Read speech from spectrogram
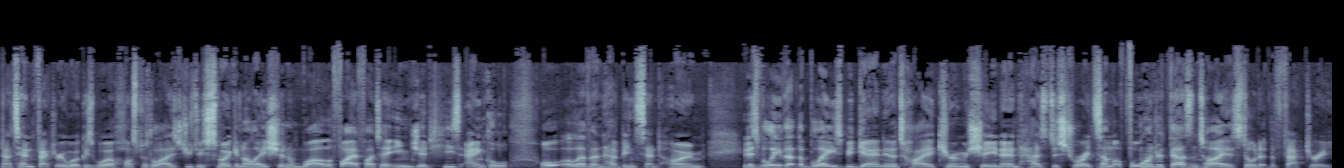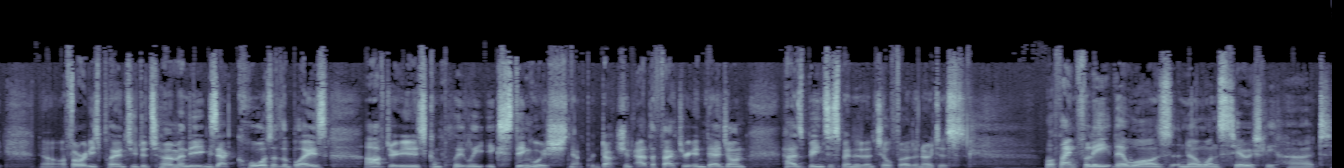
Now, 10 factory workers were hospitalized due to smoke inhalation, while the firefighter injured his ankle. All 11 have been sent home. It is believed that the blaze began in a tire curing machine and has destroyed some 400,000 tires stored at the factory. Now, authorities plan to determine the exact cause of the blaze after it is completely extinguished. Now, production at the factory in Daejeon has been suspended until further notice. Well, thankfully, there was no one seriously hurt,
